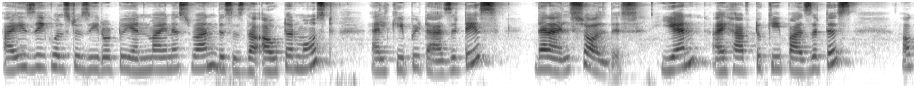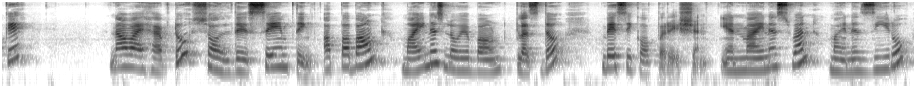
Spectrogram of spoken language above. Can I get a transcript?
i is equals to 0 to n minus 1 this is the outermost. I'll keep it as it is. Then I'll solve this. n I have to keep as it is. Okay. Now I have to solve this same thing. Upper bound minus lower bound plus the basic operation n minus 1 minus 0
